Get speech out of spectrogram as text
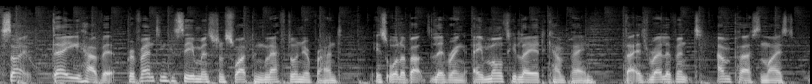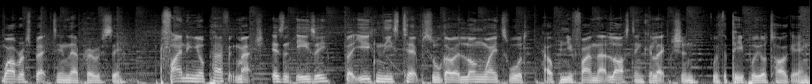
So, there you have it. Preventing consumers from swiping left on your brand is all about delivering a multi layered campaign that is relevant and personalised while respecting their privacy. Finding your perfect match isn't easy, but using these tips will go a long way toward helping you find that lasting connection with the people you're targeting.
